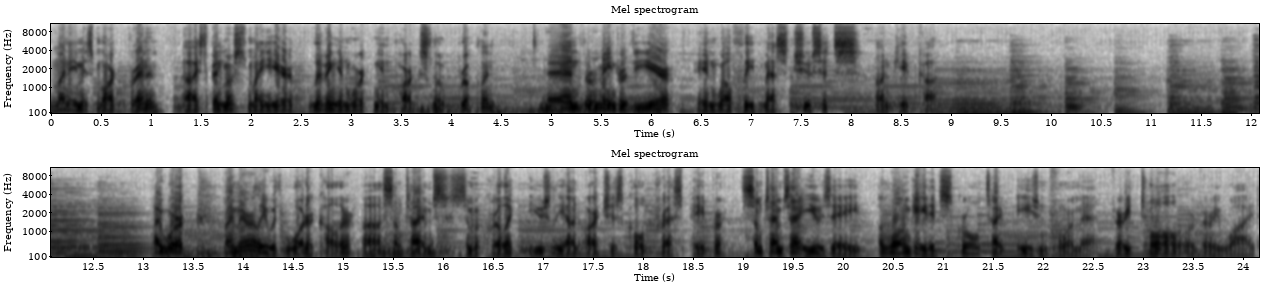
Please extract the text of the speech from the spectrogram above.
My name is Mark Brennan. I spend most of my year living and working in Park Slope, Brooklyn, and the remainder of the year in Wellfleet, Massachusetts on Cape Cod. I work primarily with watercolor, uh, sometimes some acrylic, usually on Arches cold press paper. Sometimes I use a elongated scroll type Asian format, very tall or very wide.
